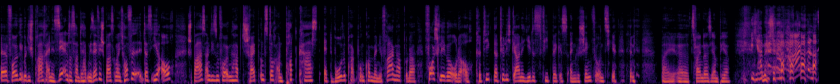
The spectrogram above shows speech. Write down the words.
äh, Folge über die Sprache. Eine sehr interessante, hat mir sehr viel Spaß gemacht. Ich hoffe, dass ihr auch Spaß an diesen Folgen habt. Schreibt uns doch an podcast.bosepark.com, wenn ihr Fragen habt oder Vorschläge oder auch Kritik. Natürlich gerne. Jedes Feedback ist ein Geschenk für uns hier bei äh, 32 Ampere. Ich habe mich schon gefragt, wann es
